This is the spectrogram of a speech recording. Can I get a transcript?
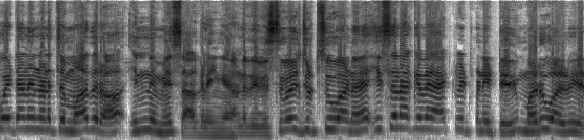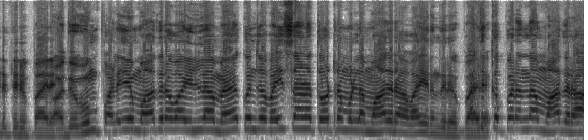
போயிட்டான்னு நினைச்ச மாதரா இன்னுமே சாகலைங்க. தனது விசுவல் ஜுட்சுவான இசனாக்கவே ஆக்டிவேட் பண்ணிட்டு மறுவாழ்வு எடுத்திருப்பாரு. அதுவும் பழைய மாதராவா இல்லாம கொஞ்சம் வயசான தோற்றமுள்ள மாதராவா இருந்திருப்பாரு. அதுக்கப்புறம் தான் மாதரா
